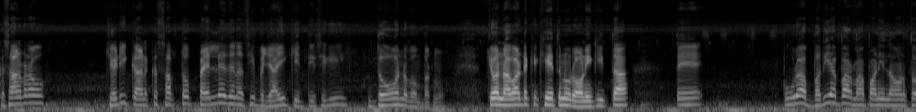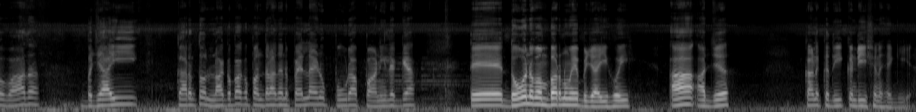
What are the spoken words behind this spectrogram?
ਕਿਸਾਨ ਭਰਾਓ ਜਿਹੜੀ ਕਣਕ ਸਭ ਤੋਂ ਪਹਿਲੇ ਦਿਨ ਅਸੀਂ ਬਿਜਾਈ ਕੀਤੀ ਸੀਗੀ 2 ਨਵੰਬਰ ਨੂੰ। ਝੋਨਾ ਵੱਢ ਕੇ ਖੇਤ ਨੂੰ ਰੌਣੀ ਕੀਤਾ ਤੇ ਪੂਰਾ ਵਧੀਆ ਭਰਮਾ ਪਾਣੀ ਲਾਉਣ ਤੋਂ ਬਾਅਦ ਬਿਜਾਈ ਕਰਨ ਤੋਂ ਲਗਭਗ 15 ਦਿਨ ਪਹਿਲਾਂ ਇਹਨੂੰ ਪੂਰਾ ਪਾਣੀ ਲੱਗਿਆ ਤੇ 2 ਨਵੰਬਰ ਨੂੰ ਇਹ ਬਿਜਾਈ ਹੋਈ। ਆ ਅੱਜ ਕਣਕ ਦੀ ਕੰਡੀਸ਼ਨ ਹੈਗੀ ਹੈ।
